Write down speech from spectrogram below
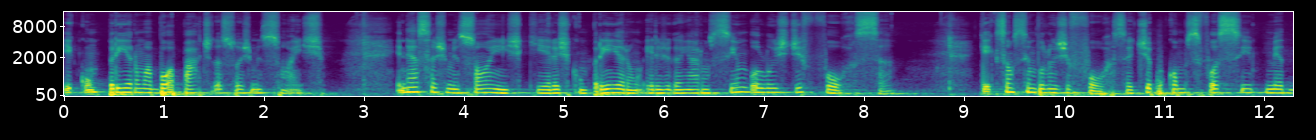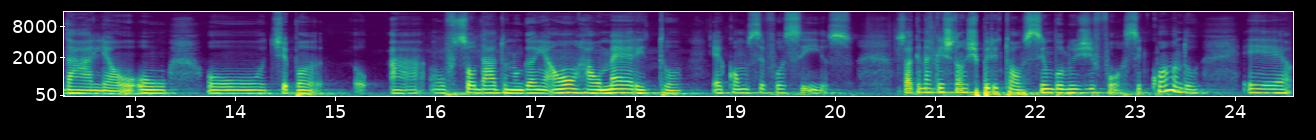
e cumpriram uma boa parte das suas missões. E nessas missões que eles cumpriram, eles ganharam símbolos de força. O que, que são símbolos de força? É tipo como se fosse medalha, ou, ou, ou tipo, a, o soldado não ganha honra ou mérito, é como se fosse isso. Só que na questão espiritual, símbolos de força. E quando é,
